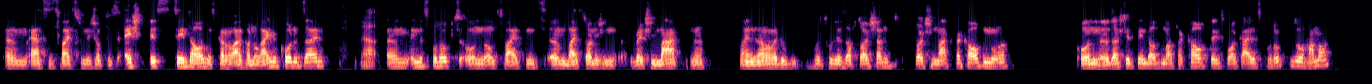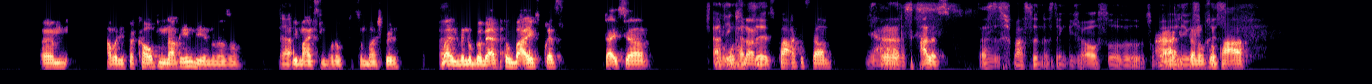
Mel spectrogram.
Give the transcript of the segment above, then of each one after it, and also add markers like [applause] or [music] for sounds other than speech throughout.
ähm, erstens weißt du nicht, ob das echt ist, 10.000, es kann auch einfach nur reingecodet sein ja, ähm, in das Produkt und, und zweitens ähm, weißt du auch nicht, in welchem Markt, ne? Weil, sagen wir mal, du, du tust jetzt auf Deutschland, deutschen Markt verkaufen nur und äh, da steht 10.000 Mal verkauft, denkst, boah, geiles Produkt, so, Hammer. Ähm, aber die verkaufen nach Indien oder so, ja, die meisten Produkte zum Beispiel. ja. Weil wenn du Bewertung bei AliExpress, da ist ja Ach, von Russland du, bis Pakistan ja, äh, das alles. ist, das ist Schwachsinn, das denke ich auch so, so, Ah, gibt da noch so ein paar,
